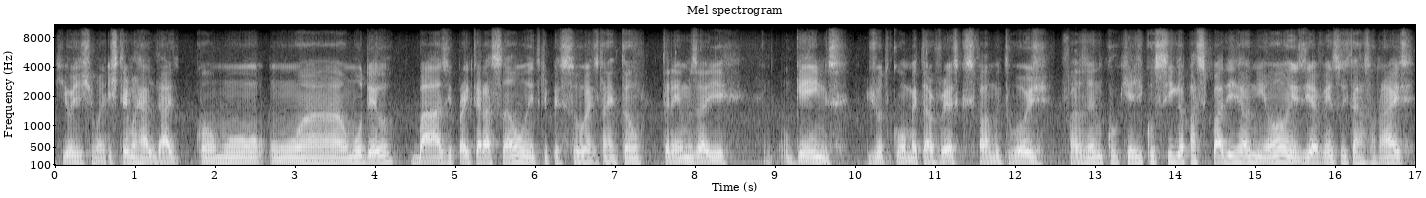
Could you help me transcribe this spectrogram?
que hoje chama extrema realidade como uma, um modelo base para interação entre pessoas. Né? Então, teremos aí games junto com o metaverse que se fala muito hoje, fazendo com que a gente consiga participar de reuniões e eventos internacionais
